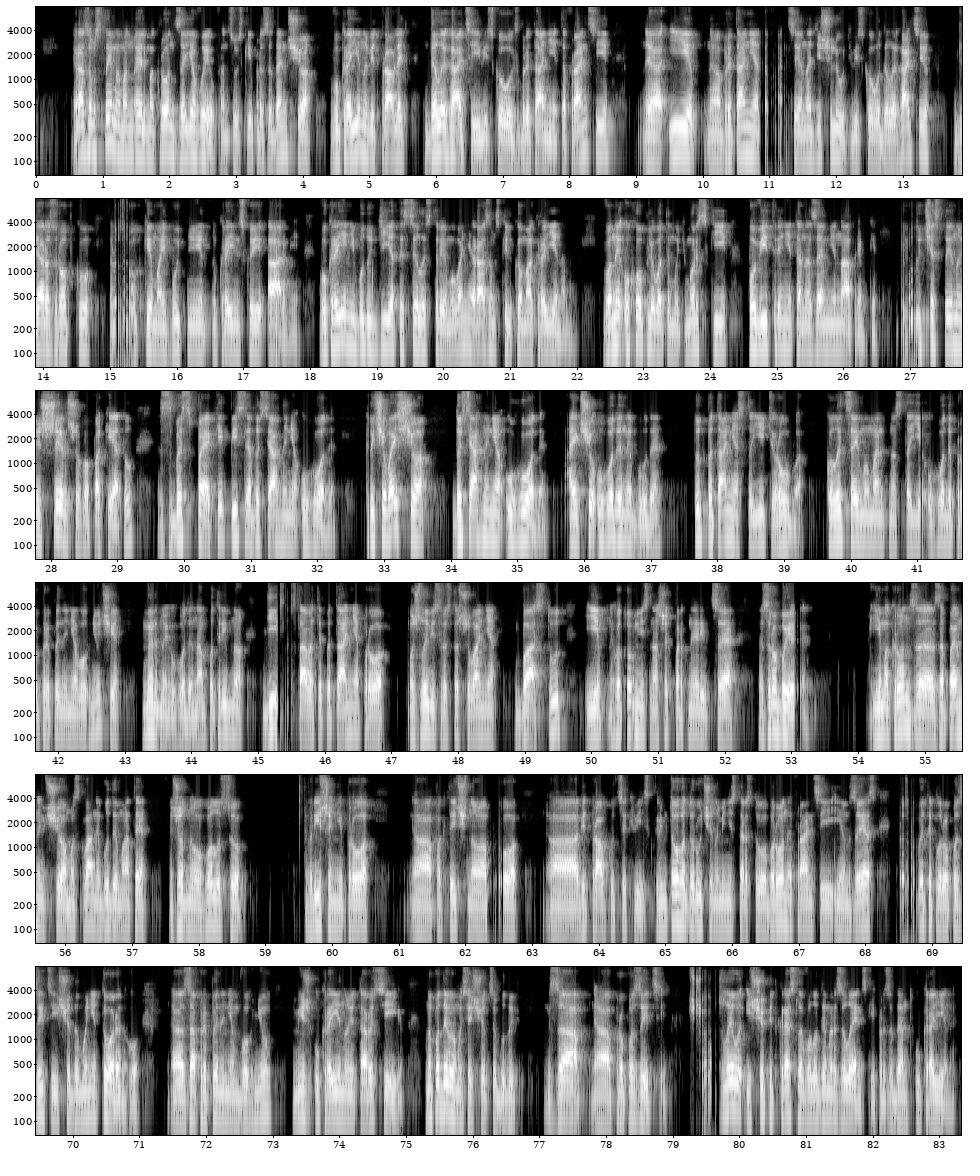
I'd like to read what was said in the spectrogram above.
Разом з тим, Еммануель Макрон заявив, французький президент, що в Україну відправлять делегації військових з Британії та Франції, е, і е, Британія та Франція надішлють військову делегацію для розробку розробки майбутньої української армії. В Україні будуть діяти сили стримування разом з кількома країнами. Вони охоплюватимуть морські, повітряні та наземні напрямки будуть частиною ширшого пакету з безпеки після досягнення угоди. Ключове, що досягнення угоди. А якщо угоди не буде, тут питання стоїть руба. Коли цей момент настає угоди про припинення вогню чи мирної угоди, нам потрібно дійсно ставити питання про можливість розташування баз тут і готовність наших партнерів це зробити. І Макрон запевнив, що Москва не буде мати жодного голосу в рішенні про фактично про відправку цих військ. Крім того, доручено Міністерству оборони Франції і МЗС розробити пропозиції щодо моніторингу за припиненням вогню між Україною та Росією. Ну, подивимося, що це будуть за пропозиції. Що важливо і що підкреслив Володимир Зеленський, президент України.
